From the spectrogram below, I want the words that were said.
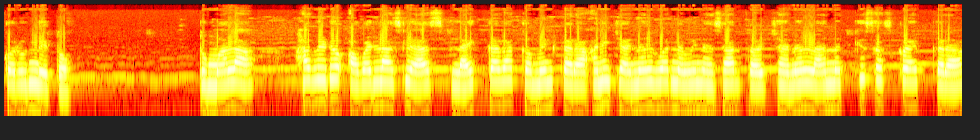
करून देतो. तुम्हाला हा व्हिडिओ आवडला असल्यास लाईक करा कमेंट करा आणि चॅनलवर नवीन असाल तर चॅनलला नक्की सबस्क्राईब करा.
